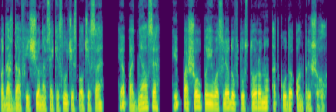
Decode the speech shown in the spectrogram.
Подождав еще на всякий случай с полчаса, я поднялся и пошел по его следу в ту сторону, откуда он пришел.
